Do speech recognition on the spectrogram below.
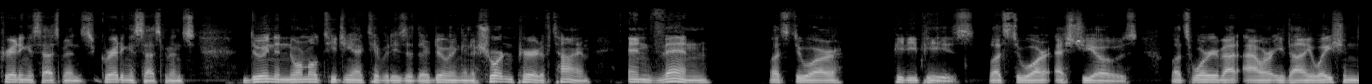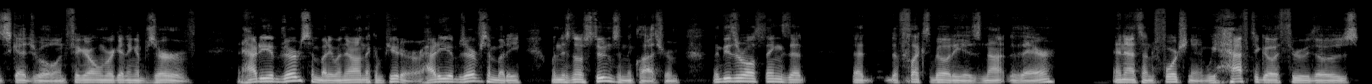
creating assessments, grading assessments, doing the normal teaching activities that they're doing in a shortened period of time. And then let's do our PDPs. Let's do our SGOs. Let's worry about our evaluation schedule and figure out when we're getting observed. And how do you observe somebody when they're on the computer? Or how do you observe somebody when there's no students in the classroom? Like these are all things that that the flexibility is not there. And that's unfortunate. We have to go through those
